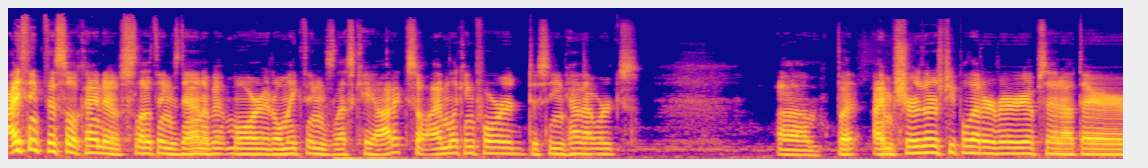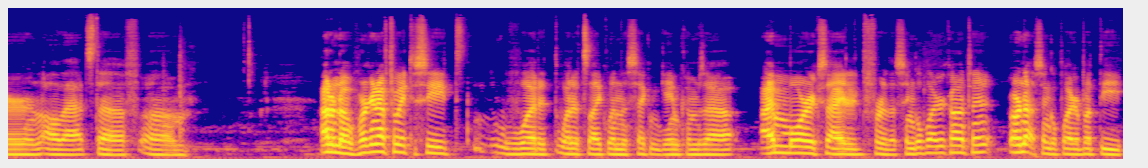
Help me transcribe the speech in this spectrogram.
I think this will kind of slow things down a bit more. It'll make things less chaotic. So I'm looking forward to seeing how that works. Um, but I'm sure there's people that are very upset out there and all that stuff. Um, I don't know. We're gonna have to wait to see what it what it's like when the second game comes out. I'm more excited for the single player content, or not single player, but the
